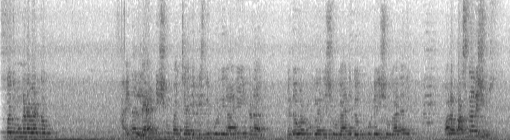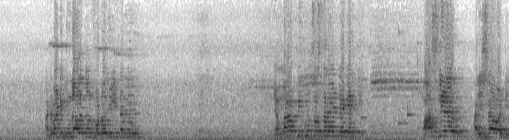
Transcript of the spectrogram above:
తీసుకొచ్చి ముంగట పెడతావు అయినా ల్యాండ్ ఇష్యూ పంచాయతీ బిజిలీపూర్ది కానీ ఇక్కడ పెద్దగొట్టు ముక్కలైన ఇష్యూ కానీ దొద్దుకుంటే ఇష్యూ కానీ అది వాళ్ళ పర్సనల్ ఇష్యూస్. అటువంటి గుండాలతో ఫోటో దిగిందని నెంబర్ ఆఫ్ పీపుల్స్ వస్తారంటే దగ్గరికి? మాస్ లీడర్ హరీష్ రావు అంటే.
